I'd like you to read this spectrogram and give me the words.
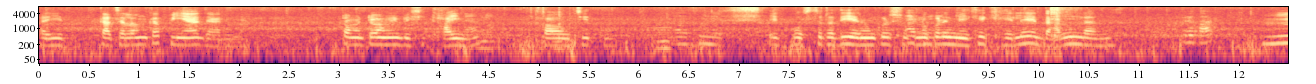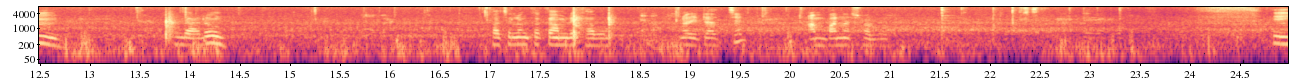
আর এই কাঁচা লঙ্কা পেঁয়াজ আর ইয়ে। টমেটো আমি বেশি খাই না। খাওয়া উচিত না। এই পোস্তটা দিয়ে এরকম করে শুকনো করে মেখে খেলে দারুণ লাগবে হুম দারুণ। কাঁচা লঙ্কা কামড়ে খাব। আর এটা হচ্ছে আমপানা শরবত। এই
